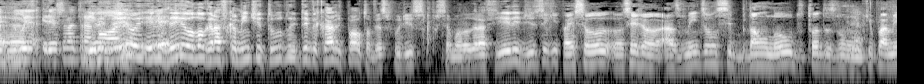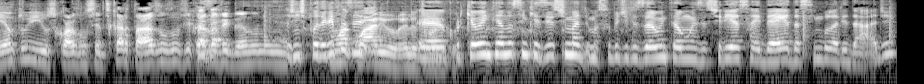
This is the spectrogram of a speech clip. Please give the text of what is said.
ele previa Ele achava que pra E ele agora. veio, ele É. veio holograficamente tudo e teve cara de pau, talvez por isso, por ser uma holografia, ele disse que vai ser, ou seja, as mentes vão se download todas num equipamento e os corpos vão ser descartados, nós vamos ficar Pois é, navegando num, A gente poderia num fazer. aquário é, eletrônico. porque eu entendo assim que existe uma, uma subdivisão, então existiria essa ideia da singularidade.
